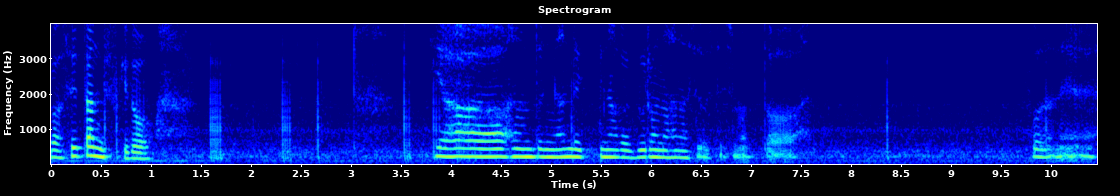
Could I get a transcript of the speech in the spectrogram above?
忘れたんですけど。いやー本当になんでなんかグロの話をしてしまった。そうだね。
